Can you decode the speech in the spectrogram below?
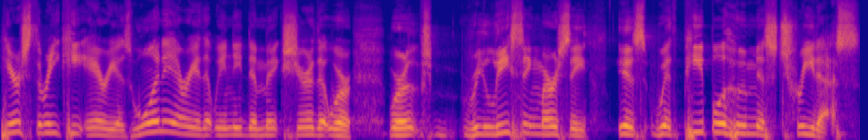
here's three key areas. One area that we need to make sure that we're we're releasing mercy is with people who mistreat us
